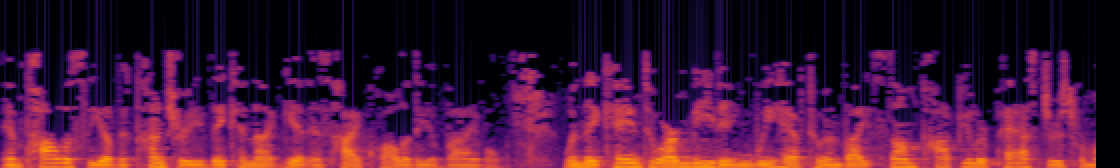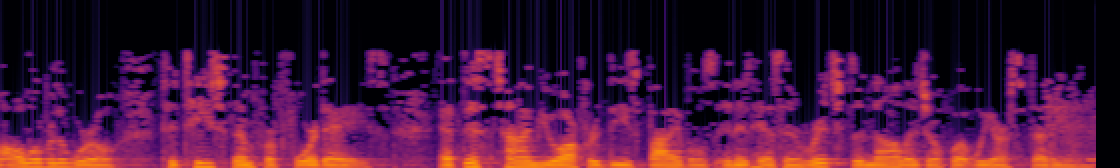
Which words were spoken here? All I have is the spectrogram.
and policy of the country, they cannot get as high quality a Bible. When they came to our meeting, we have to invite some popular pastors from all over the world to teach them for four days. At this time, you offered these Bibles, and it has enriched the knowledge of what we are studying.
